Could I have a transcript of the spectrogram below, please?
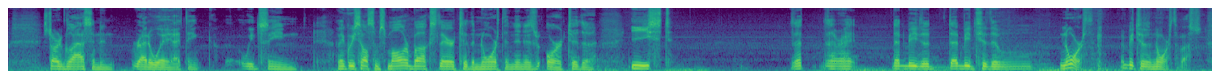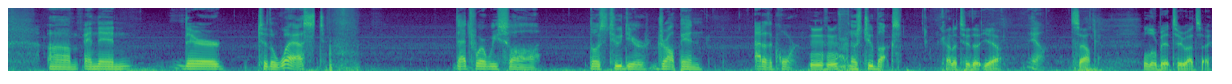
started glassing, and right away I think we'd seen. I think we saw some smaller bucks there to the north, and then as or to the east. Is that is that right? That'd be the that'd be to the north. That'd be to the north of us, um, and then there to the west that's where we saw those two deer drop in out of the corn. Mm-hmm. Those two bucks. Kind of to the yeah Yeah. south a little bit too, I'd say,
